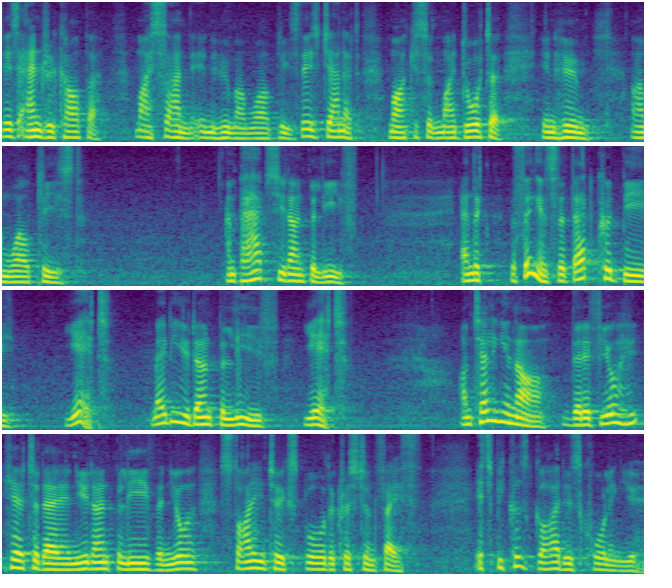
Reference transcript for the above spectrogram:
There's Andrew Kalper, my son in whom I'm well pleased. There's Janet Markuson, my daughter in whom I'm well pleased. And perhaps you don't believe. And the, the thing is that that could be yet. Maybe you don't believe yet. I'm telling you now that if you're here today and you don't believe and you're starting to explore the Christian faith, it's because God is calling you.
